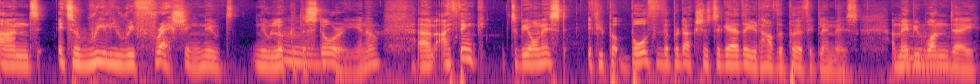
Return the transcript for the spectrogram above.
and it's a really refreshing new new look at the story. You know, um, I think to be honest, if you put both of the productions together, you'd have the perfect Les Mis, and maybe one day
